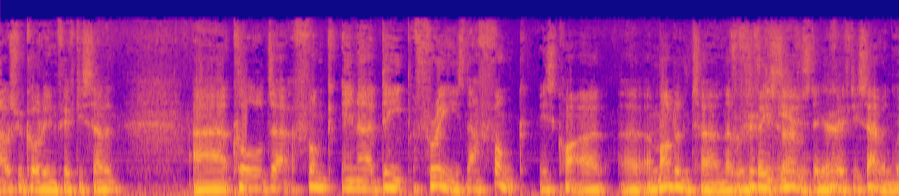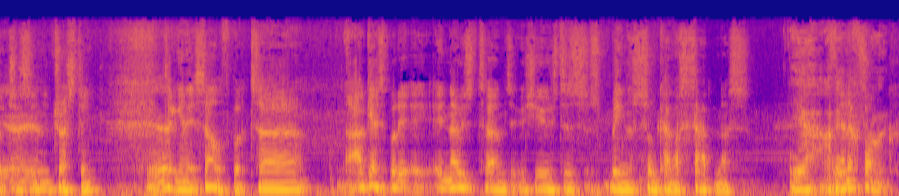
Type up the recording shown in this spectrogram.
that was recorded in '57. Uh, called uh, Funk in a Deep Freeze. Now, funk is quite a, a, modern term that was being used in yeah. '57, which Yeah, is an interesting? Yeah. thing in itself. But uh, I guess, but it, in those terms, it was used as being some kind of sadness. Yeah, I think In a that's funk, right.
